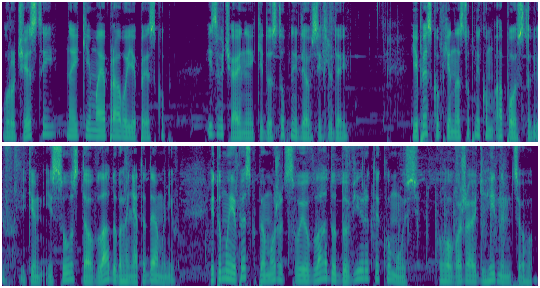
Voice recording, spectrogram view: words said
урочистий, на який має право єпископ, і звичайний, який доступний для всіх людей. Єпископ є наступником апостолів, яким Ісус дав владу виганяти демонів, і тому єпископи можуть свою владу довірити комусь, кого вважають гідним цього.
